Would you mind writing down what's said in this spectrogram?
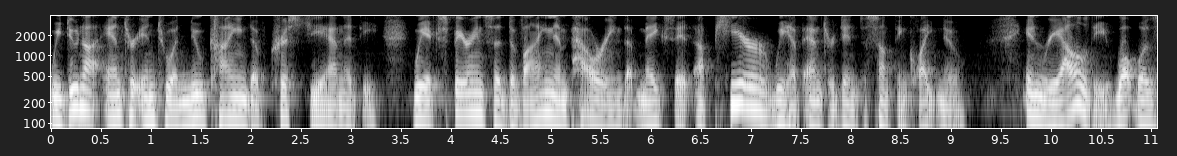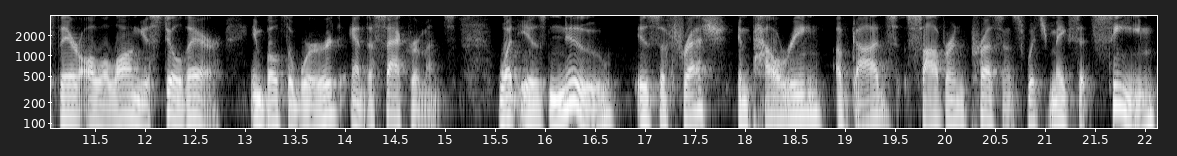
we do not enter into a new kind of Christianity. We experience a divine empowering that makes it appear we have entered into something quite new. In reality, what was there all along is still there in both the word and the sacraments. What is new is the fresh empowering of God's sovereign presence, which makes it seem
